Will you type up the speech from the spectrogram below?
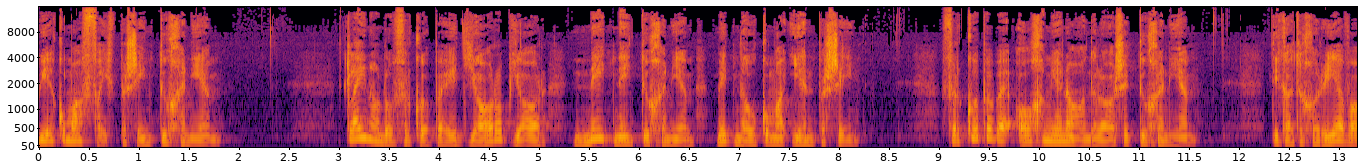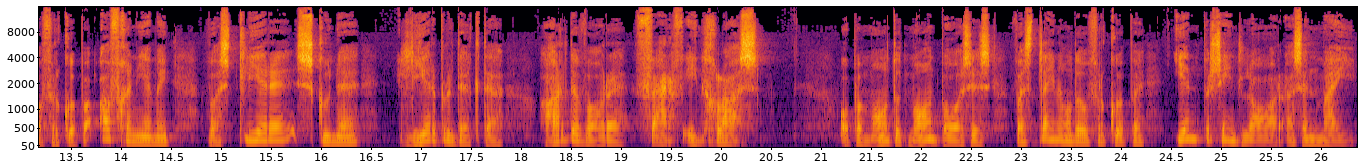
2,5% toegeneem. Kleinhandelverkope het jaar op jaar net net toegeneem met 0,1%. Verkope by algemene handelaars het toegeneem. Die kategorieë waar verkope afgeneem het, was klere, skoene, leerprodukte, hardeware, verf en glas. Op 'n maand tot maand basis was kleinhandelverkope 1% laer as in Mei.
